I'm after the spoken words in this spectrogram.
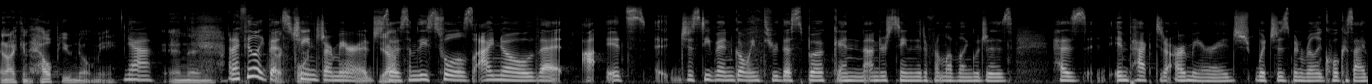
and I can help you know me. Yeah. And then And I feel like that's forth. changed our marriage. Yeah. So some of these tools, I know that it's just even going through this book and understanding the different love languages has impacted our marriage, which has been really cool because I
